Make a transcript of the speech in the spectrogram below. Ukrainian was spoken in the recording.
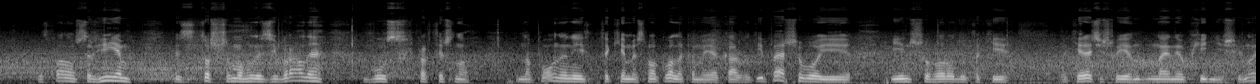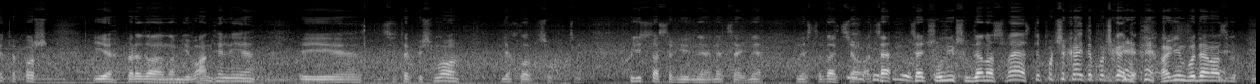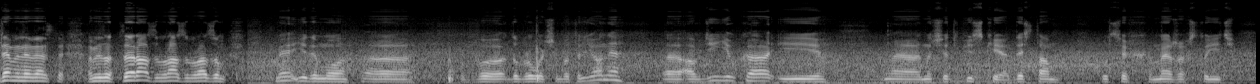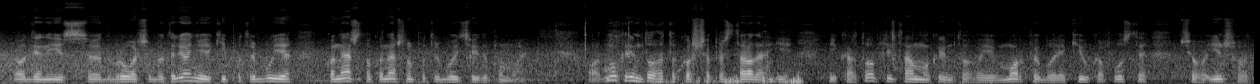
з паном Сергієм. З те, що могли зібрали, бус практично наповнений такими смаколиками, як кажуть, і і, і іншого роду такі, такі речі, що є найнеобхідніші. Ну і також є, передали нам Євангеліє і це письмо для хлопців. Ходіть сюди, Сергій, не, не цей, не, не стидаться. А це, це чоловік, щоб буде нас вести. Почекайте, почекайте. А він буде нас, де мене вести? А ми це разом, разом, разом. Ми їдемо е, в добровольчі батальйони е, Авдіївка і е, значить, Піски. Десь там у цих межах стоїть один із добровольчих батальйонів, який потребує, конечно, конечно, потребує цієї допомоги. От. Ну, крім того, також ще пристарали і, і картоплі там, окрім того, і моркви, буряків, капусти, всього іншого.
